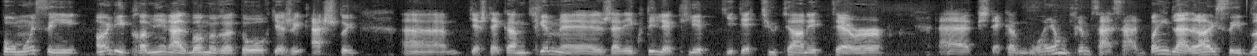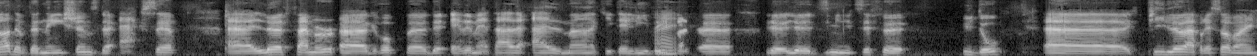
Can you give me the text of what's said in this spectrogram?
pour moi, c'est un des premiers albums retour que j'ai acheté. Euh, que j'étais comme crime, j'avais écouté le clip qui était Teutonic Terror. Euh, puis j'étais comme, voyons, crime, ça, ça a bien de la drive. C'est Blood of the Nations de Accept, euh, le fameux euh, groupe de heavy metal allemand qui était l'idée Ouais. par le, le diminutif Udo. Puis là, après ça, ben,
